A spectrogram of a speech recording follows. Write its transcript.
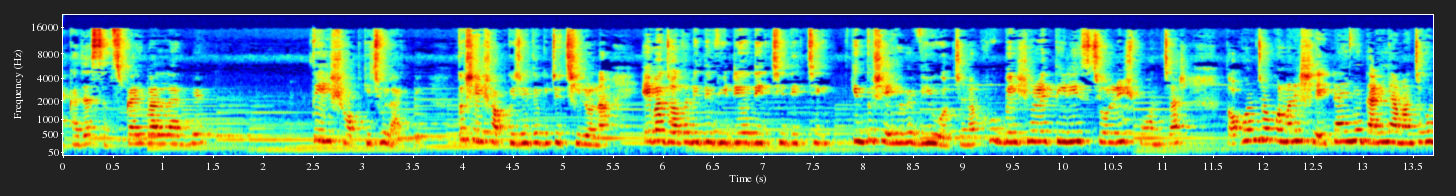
এক হাজার সাবস্ক্রাইবার লাগবে, তো এই সব কিছু লাগবে। তো সেই সব কিছুই তো কিছু ছিল না। এবার যথারীতি ভিডিও দিচ্ছি দিচ্ছি, কিন্তু সেইভাবে ভিউ হচ্ছে না। খুব বেশি হলে তিরিশ, চল্লিশ, পঞ্চাশ, তখন যখন মানে সেই টাইমে দাঁড়িয়ে আমার যখন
